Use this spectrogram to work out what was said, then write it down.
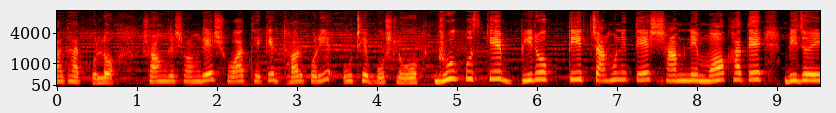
আঘাত করল। সঙ্গে সঙ্গে শোয়া থেকে ধর পড়িয়ে উঠে বসল ভ্রু কুচকে বিরক্তির চাহনিতে সামনে মগ হাতে বিজয়ী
